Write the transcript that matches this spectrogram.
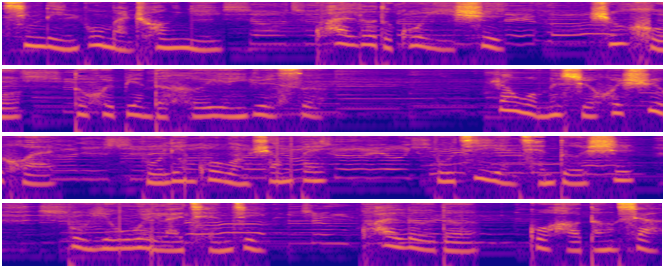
心灵布满疮痍；快乐的过一世，生活都会变得和颜悦色。让我们学会释怀，不恋过往伤悲，不计眼前得失，不忧未来前景，快乐的过好当下。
